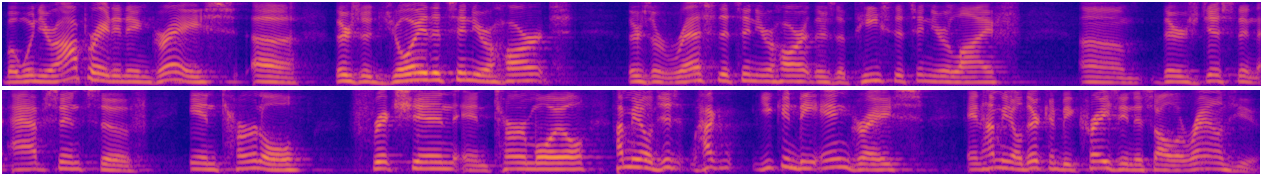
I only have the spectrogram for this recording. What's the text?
But when you're operating in grace, uh, there's a joy that's in your heart, there's a rest that's in your heart, there's a peace that's in your life. Um, there's just an absence of internal friction and turmoil. How many know just how you can be in grace, and how many know there can be craziness all around you?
